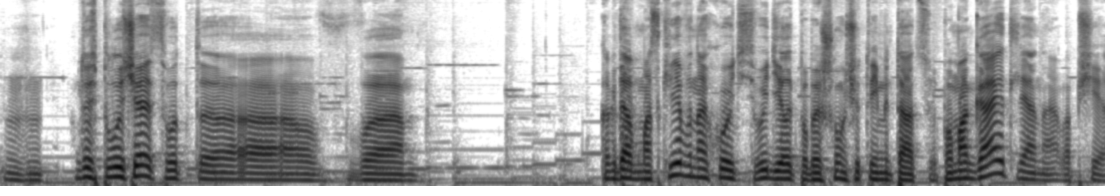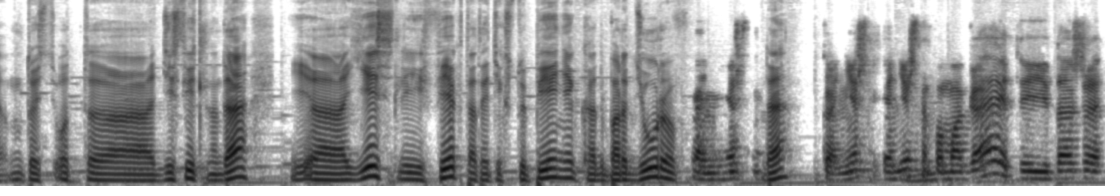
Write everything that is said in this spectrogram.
Угу. То есть, получается, вот э, в когда в Москве вы находитесь, вы делаете по большому счету имитацию. Помогает ли она вообще? Ну, то есть, вот э, действительно, да, э, есть ли эффект от этих ступенек, от бордюров? Конечно. Да? Конечно, конечно, помогает. И даже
